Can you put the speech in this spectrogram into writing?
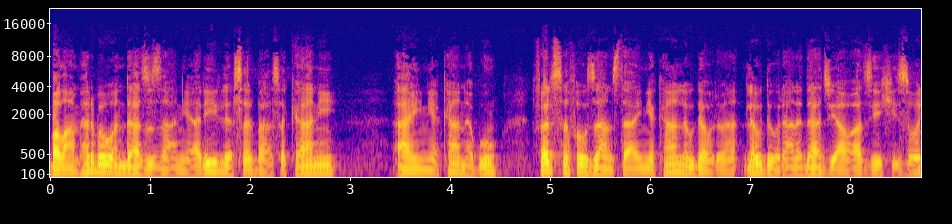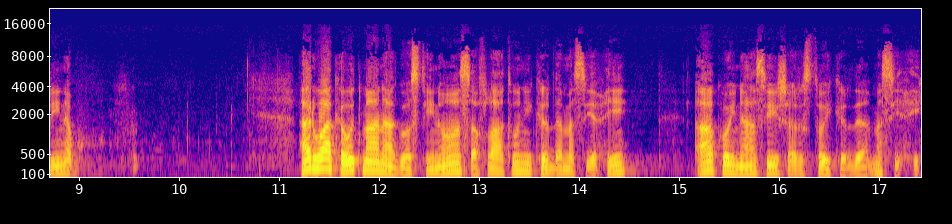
بەڵام هەر بەو ئەندازە زانیاری لەسەر باسەکانی ئاینیەکان هەبوو فەلسەفە و زانستە ئاینیەکان لەو دەورانەدا جیاوازیەکی زۆری نەبوو هەروا کە وتمان ئاگۆستینۆس ئەفلاتونی کردە مەسیحی ئاکۆی ناسیش ئەرستۆی کردە مەسیحی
